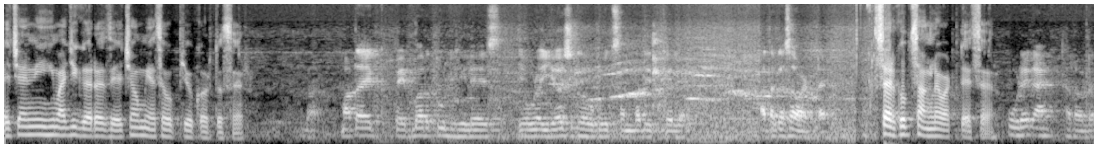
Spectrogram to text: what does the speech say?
याच्याने ही माझी गरज आहे याच्यावर मी याचा उपयोग करतो सर मग आता एक पेपर तू लिहिलेस एवढं यश घवघवीत संपादित केलं. आता कसं वाटतंय? सर खूप चांगलं वाटतं आहे सर. पुढे काय ठरवलं?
